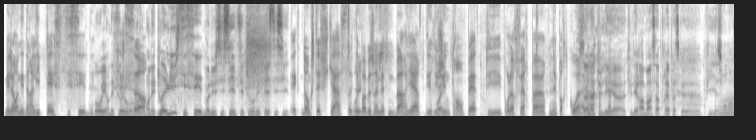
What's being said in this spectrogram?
Mais là, on est dans les pesticides. Oui, on est toujours... C'est ça. On, est tout... Molluscicides. Molluscicides, c'est toujours des pesticides. Donc, c'est efficace. Tu n'as pas besoin de mettre une barrière, puis diriger une trompette, puis pour leur faire peur, puis n'importe quoi. ça, là, tu, les, euh, tu les ramasses après parce que... Puis ils sont morts.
